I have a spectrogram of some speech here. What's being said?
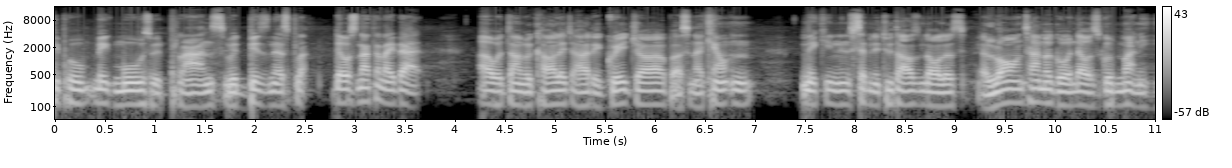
people make moves with plans, with business plan. There was nothing like that. I was done with college. I had a great job as an accountant, making seventy-two thousand dollars a long time ago, and that was good money.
